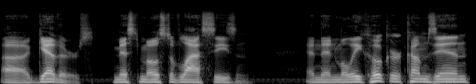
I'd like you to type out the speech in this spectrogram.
Uh, Geathers, missed most of last season. And then Malik Hooker comes in,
